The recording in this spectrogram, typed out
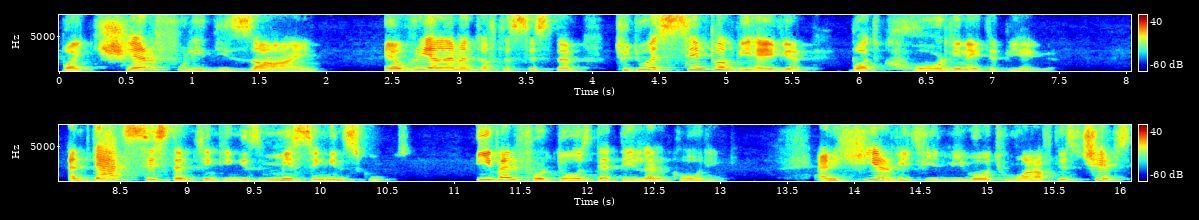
by carefully design every element of the system to do a simple behavior, but coordinated behavior. And that system thinking is missing in schools, even for those that they learn coding. And here, we, we go to one of these chips,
